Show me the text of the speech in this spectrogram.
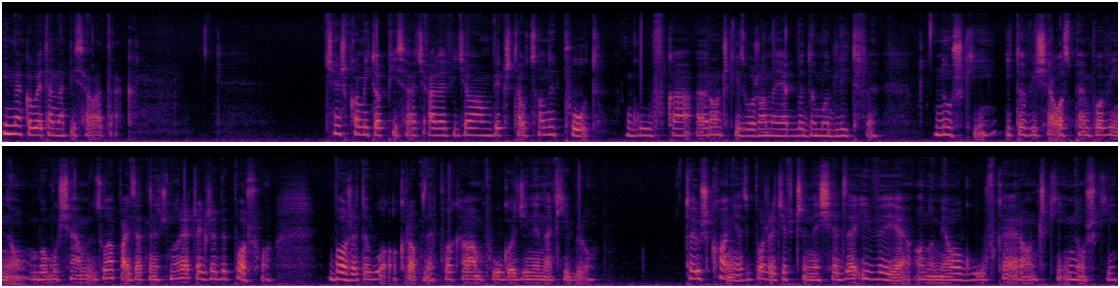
Inna kobieta napisała tak. Ciężko mi to pisać, ale widziałam wykształcony płód główka, rączki złożone jakby do modlitwy, nóżki i to wisiało z pępowiną, bo musiałam złapać za ten sznureczek, żeby poszło. Boże, to było okropne, płakałam pół godziny na kiblu. To już koniec, Boże, dziewczyny, siedzę i wyję. Ono miało główkę, rączki i nóżki.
